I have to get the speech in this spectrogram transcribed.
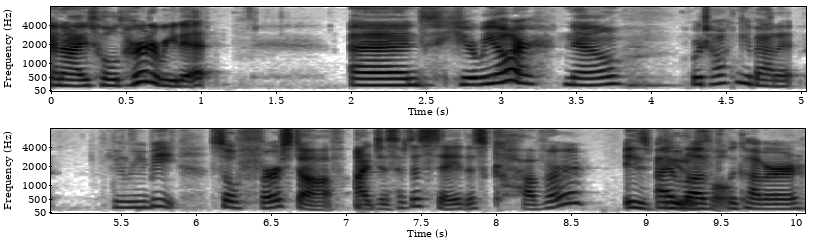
and I told her to read it. And here we are. Now we're talking about it. Here we be. So first off, I just have to say this cover is I love the cover.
